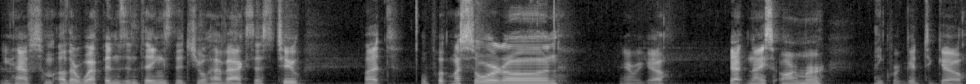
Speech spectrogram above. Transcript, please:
you have some other weapons and things that you'll have access to. But we'll put my sword on. There we go. Got nice armor. I think we're good to go.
